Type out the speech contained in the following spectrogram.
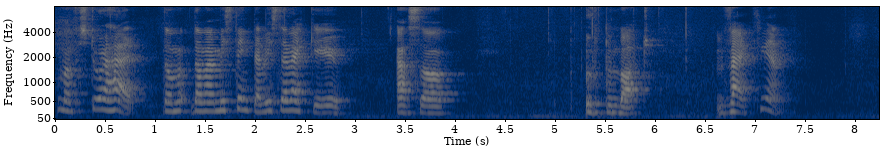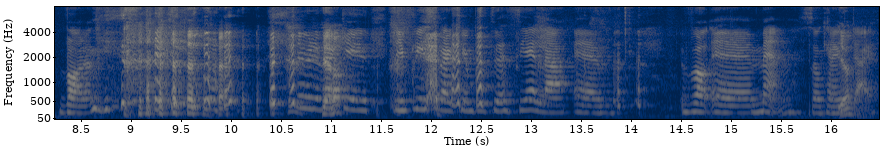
man förstår det här, de, de här misstänkta, vissa verkar ju alltså uppenbart verkligen vara misstänkta. Nej, men det, verkar ju, det finns verkligen potentiella eh, va, eh, män som kan ha gjort det här.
